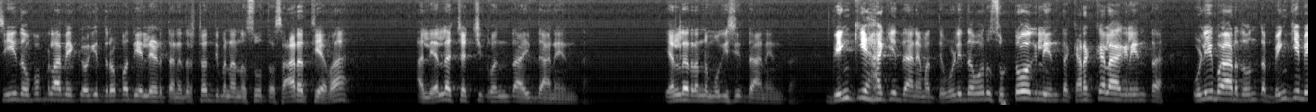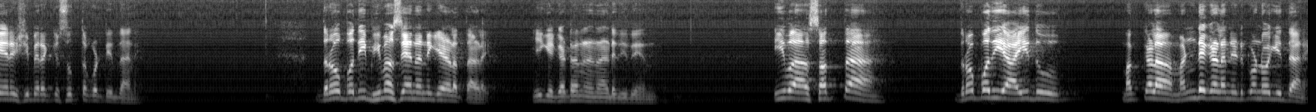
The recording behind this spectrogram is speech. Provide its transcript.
ಸೀದ ಉಪಪ್ಲಾವಕ್ಕೆ ಹೋಗಿ ದ್ರೌಪದಿಯಲ್ಲಿ ಹೇಳ್ತಾನೆ, ದೃಷ್ಟೋದ್ಯಮನನ್ನು ಸೂತ ಸಾರಥ್ಯವ ಅಲ್ಲಿ ಎಲ್ಲ ಚಚ್ಚಿಕೊಂತ ಇದ್ದಾನೆ ಅಂತ. ಎಲ್ಲರನ್ನು ಮುಗಿಸಿದ್ದಾನೆ ಅಂತ. ಬೆಂಕಿ ಹಾಕಿದ್ದಾನೆ ಮತ್ತು ಉಳಿದವರು ಸುಟ್ಟೋಗಲಿ ಅಂತ, ಕರಕಲಾಗಲಿ ಅಂತ, ಉಳಿಬಾರದು ಅಂತ ಬೆಂಕಿ ಬೇರೆ ಶಿಬಿರಕ್ಕೆ ಸುತ್ತ ಕೊಟ್ಟಿದ್ದಾನೆ. ದ್ರೌಪದಿ ಭೀಮಸೇನನಿಗೆ ಹೇಳುತ್ತಾಳೆ, ಹೀಗೆ ಘಟನೆ ನಡೆದಿದೆ ಅಂತ. ಇವ ಸತ್ತ ದ್ರೌಪದಿಯ ಐದು ಮಕ್ಕಳ ಮಂಡೆಗಳನ್ನು ಇಟ್ಕೊಂಡು ಹೋಗಿದ್ದಾನೆ.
